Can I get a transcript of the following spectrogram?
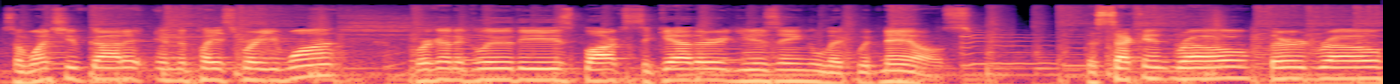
So once you've got it in the place where you want, we're gonna glue these blocks together using liquid nails. The second row, third row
